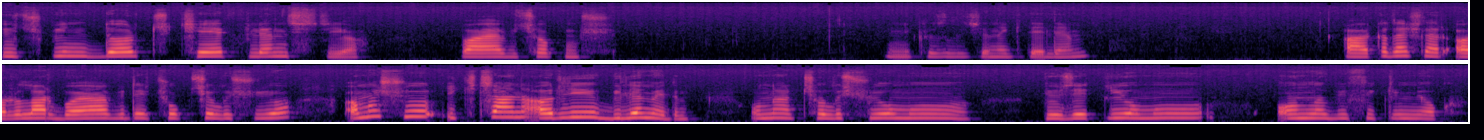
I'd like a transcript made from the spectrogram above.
3004K falan istiyor. Baya bir çokmuş. Şimdi Kızılcan'a gidelim. Arkadaşlar arılar bayağı bir de çok çalışıyor. Ama şu iki tane arıyı bilemedim. Onlar çalışıyor mu? Gözetliyor mu? Onunla bir fikrim yok.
